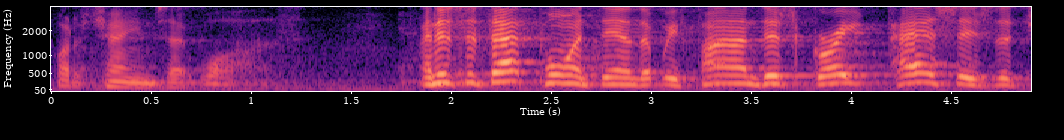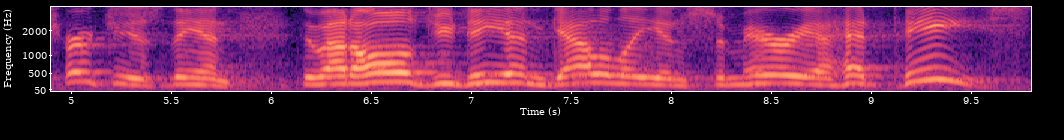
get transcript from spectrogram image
What a change that was. And it's at that point then that we find this great passage. The churches then throughout all Judea and Galilee and Samaria had peace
